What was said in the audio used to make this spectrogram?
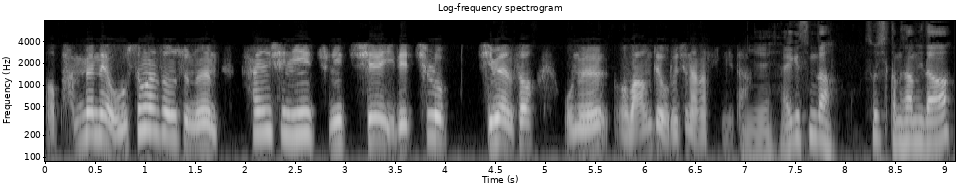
어, 반면에 오승환 선수는 한신이 주니치의 1회 7로 지면서 오늘 어, 마운드에 오르진 않았습니다. 예, 알겠습니다. 소식 감사합니다.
